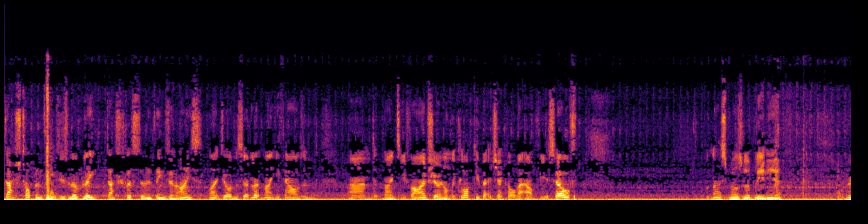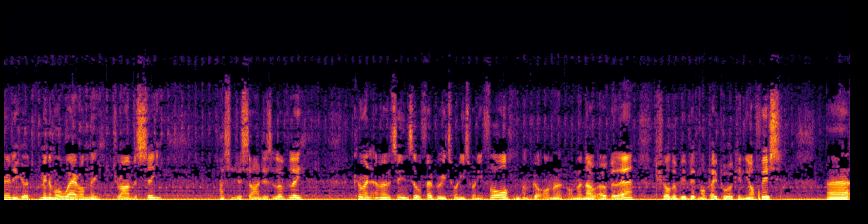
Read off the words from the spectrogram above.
Dash top and things is lovely. Dash cluster and things are nice. Like Jordan said, look, 90,095 showing on the clock. You better check all that out for yourself. But no, it smells lovely in here. Really good. Minimal wear on the driver's seat. Passenger side is lovely. Current MOT until February 2024. I've got on, a, on the note over there. Sure there'll be a bit more paperwork in the office. Uh,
